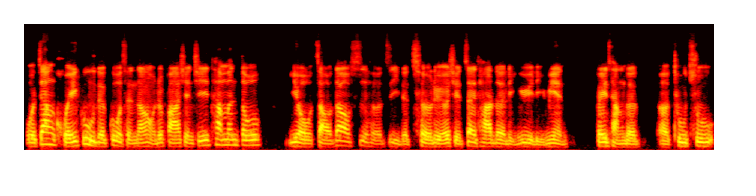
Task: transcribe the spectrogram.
我这样回顾的过程当中，我就发现，其实他们都有找到适合自己的策略，而且在他的领域里面非常的呃突出，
